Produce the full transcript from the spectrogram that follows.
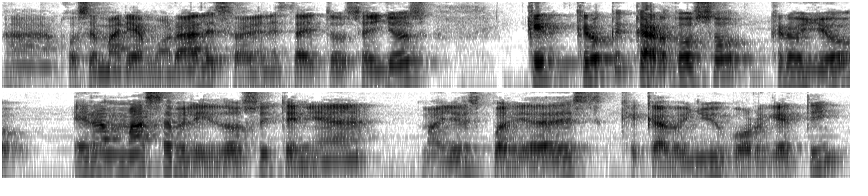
a José María Morales, Fabián está y todos ellos. Que, creo que Cardoso, creo yo, era más habilidoso y tenía mayores cualidades que Cabeño y Borghetti.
